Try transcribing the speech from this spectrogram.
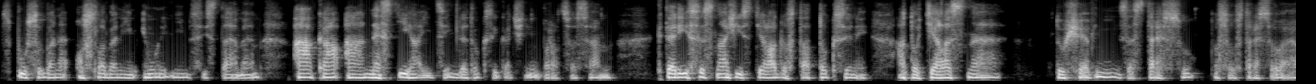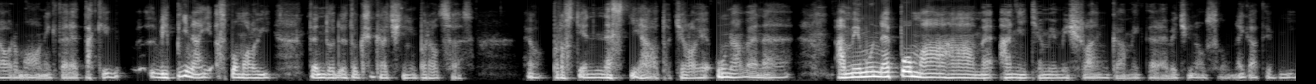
způsobené oslabeným imunitním systémem, AKA nestíhajícím detoxikačním procesem, který se snaží z těla dostat toxiny, a to tělesné, duševní, ze stresu, to jsou stresové hormony, které taky vypínají a zpomalují tento detoxikační proces. Jo, prostě nestíhá, to tělo je unavené a my mu nepomáháme ani těmi myšlenkami, které většinou jsou negativní,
